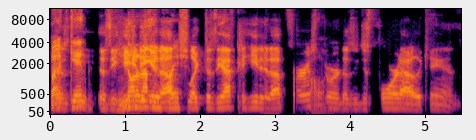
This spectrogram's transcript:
But Is- again, is he heating it up? Like, does he have to heat it up first, Oh. or does he just pour it out of the can?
